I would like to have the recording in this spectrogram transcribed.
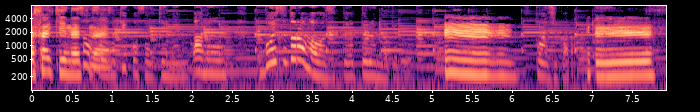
あ、最近のやつそうそう。そう、結構最近で。あの、ボイスドラマはずっとやってるんだけど、うんうんうん。当時から。へえ。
